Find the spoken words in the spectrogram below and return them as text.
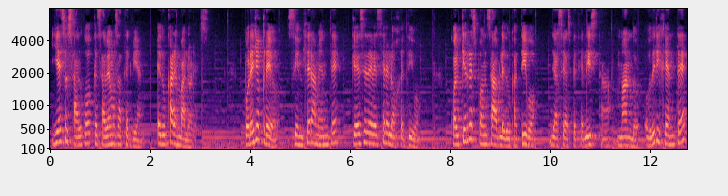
Y eso es algo que sabemos hacer bien, educar en valores. Por ello creo, sinceramente, que ese debe ser el objetivo. Cualquier responsable educativo, ya sea especialista, mando o dirigente,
